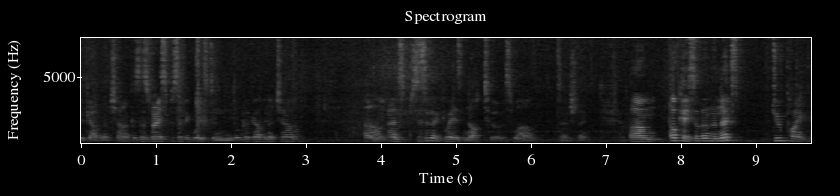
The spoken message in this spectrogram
the governor channel because there's very specific ways to needle the governor channel um, and specific ways not to as well, potentially. Um, okay, so then the next Du point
